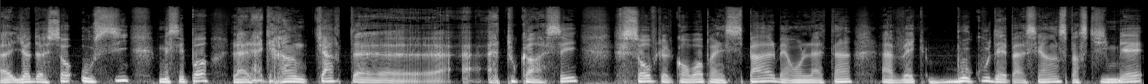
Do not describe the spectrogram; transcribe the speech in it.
Euh, il y a de ça aussi, mais c'est pas la, la grande carte euh, à, tout casser. Sauf que le combat principal, ben on l'attend avec beaucoup d'impatience parce qu'il met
